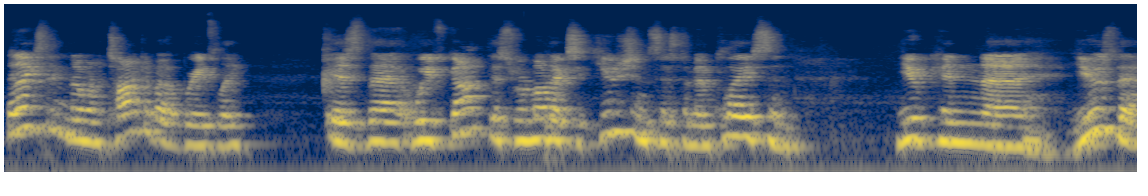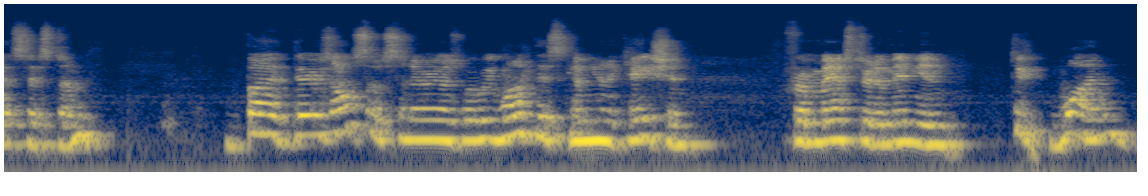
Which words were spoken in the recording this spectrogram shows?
the next thing that I want to talk about briefly is that we've got this remote execution system in place and you can uh, use that system, but there's also scenarios where we want this communication from master to minion to one,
